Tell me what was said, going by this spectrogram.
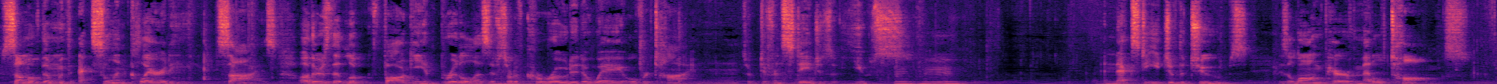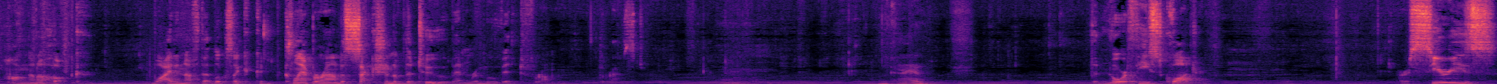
Some of them with excellent clarity, size. Others that look foggy and brittle as if sort of corroded away over time. Sort of different stages of use. Mm-hmm. And next to each of the tubes is a long pair of metal tongs hung on a hook, wide enough that looks like it could clamp around a section of the tube and remove it from the rest. Okay. The northeast quadrant are a series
